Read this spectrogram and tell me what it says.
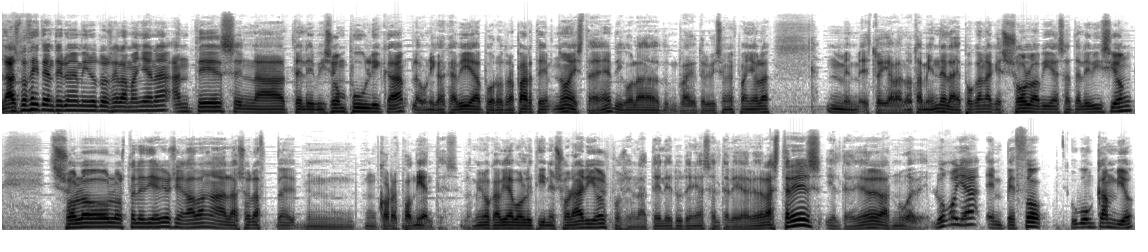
Las 12 y 39 minutos de la mañana, antes en la televisión pública, la única que había por otra parte, no esta, ¿eh? digo la Radio Televisión Española, estoy hablando también de la época en la que solo había esa televisión, solo los telediarios llegaban a las horas eh, mm, correspondientes. Lo mismo que había boletines horarios, pues en la tele tú tenías el telediario de las 3 y el telediario de las 9. Luego ya empezó, hubo un cambio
